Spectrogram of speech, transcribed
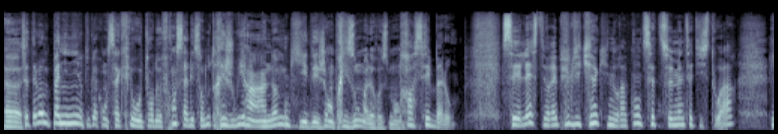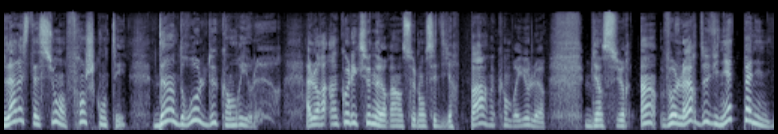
Euh, cet album Panini, en tout cas consacré au Tour de France, allait sans doute réjouir un homme qui est déjà en prison malheureusement. Oh, c'est ballot. C'est l'Est républicain qui nous raconte cette semaine cette histoire. L'arrestation en Franche-Comté d'un drôle de cambrioleur. Alors un collectionneur, hein, selon ses dires, pas un cambrioleur. Bien sûr, un voleur de vignettes Panini.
